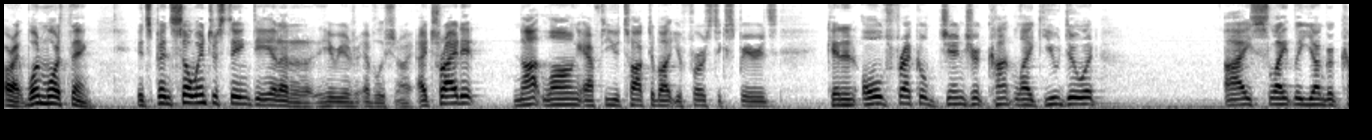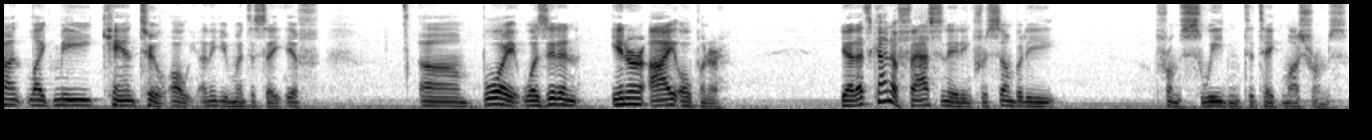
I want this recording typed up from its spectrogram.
All right, one more thing. It's been so interesting to hear your evolution. All right, I tried it not long after you talked about your first experience. Can an old freckled ginger cunt like you do it? I, slightly younger cunt like me, can too. Oh, I think you meant to say if. Um, boy, was it an inner eye opener. Yeah, that's kind of fascinating for somebody from Sweden to take mushrooms.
